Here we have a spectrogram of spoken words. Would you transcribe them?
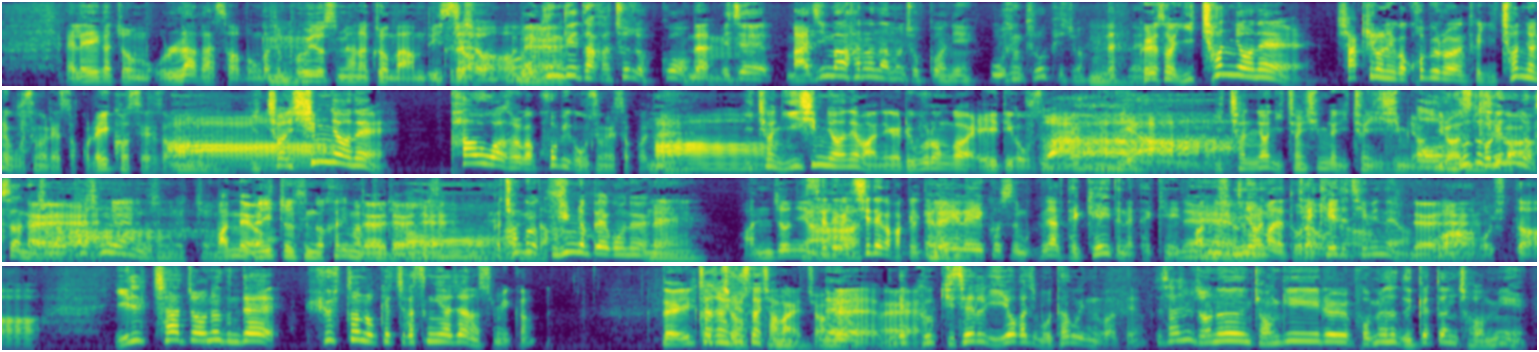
LA가 좀 올라가서 뭔가 좀 보여줬으면 하는 그런 마음도 있어요. 그렇죠. 네. 모든 게 다 갖춰졌고 네. 이제 마지막 하나 남은 조건이 우승 트로피죠. 음. 네. 네. 그래서 2000년에 샤킬 오닐과 코비 브라이언트가 2000년에 우승을 했었고 레이커스에서 아. 2010년에 파우 가솔과 코비가 우승을 했었거든요. 아. 2020년에 만약에 르브론과 AD가 우승하면 와. 이야. 2000년, 2010년, 2020년 어, 이런 스토리가 역사네요. 네. 80년에도 우승을 했죠. 맞네요. 매직 존슨과 카림 네, 네, 네. 어. 그러니까 1990년 빼고는 네. 완전히 세대가 아, 시대가 바뀔 때는 LA 레이커스는 그냥 decade네, decade. 네. 맞네요. 10년 정말 만에 돌아오는. decade 팀이네요. 네, 와, 네. 멋있다. 1차전은 근데 휴스턴 로켓츠가 승리하지 않았습니까? 네, 1차전 그렇죠. 휴스턴이 잡아냈죠. 네. 네. 근데 그 기세를 이어가지 못하고 있는 것 같아요. 근데 사실 저는 경기를 보면서 느꼈던 점이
